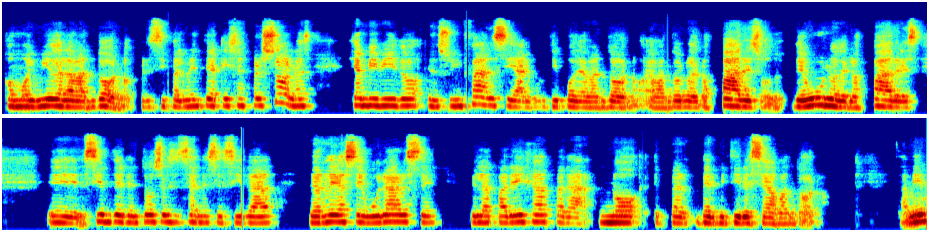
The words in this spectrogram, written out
como el miedo al abandono, principalmente aquellas personas que han vivido en su infancia algún tipo de abandono, abandono de los padres o de uno de los padres, eh, sienten entonces esa necesidad de reasegurarse de la pareja para no eh, permitir ese abandono. También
